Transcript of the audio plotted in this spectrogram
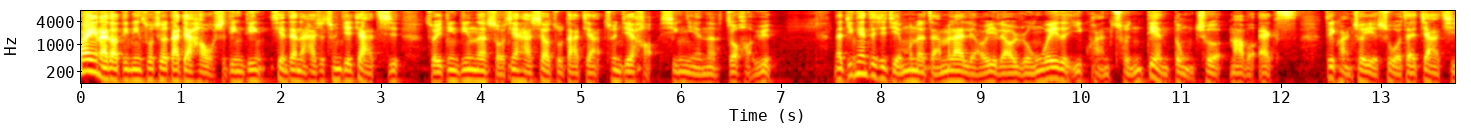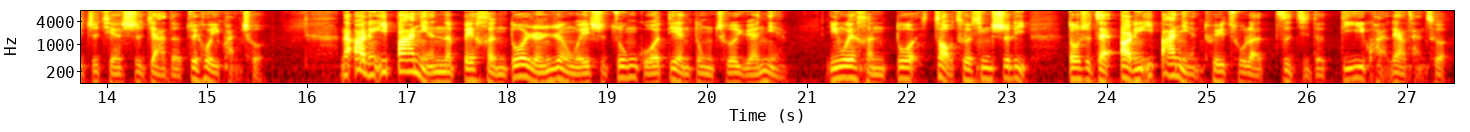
欢迎来到钉钉说车，大家好，我是钉钉。现在呢还是春节假期，所以钉钉呢首先还是要祝大家春节好，新年呢走好运。那今天这期节目呢，咱们来聊一聊荣威的一款纯电动车 Marvel X。这款车也是我在假期之前试驾的最后一款车。那二零一八年呢，被很多人认为是中国电动车元年，因为很多造车新势力都是在二零一八年推出了自己的第一款量产车。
